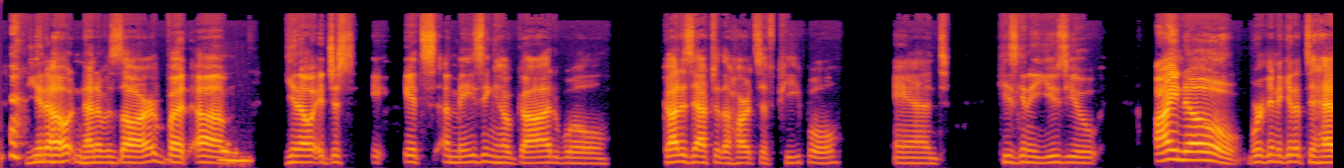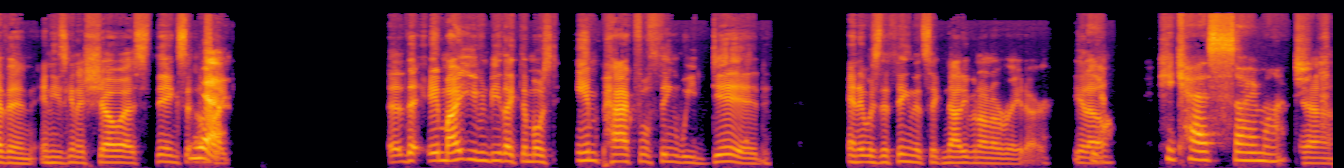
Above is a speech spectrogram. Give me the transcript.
you know, none of us are. But um, you know, it just it's amazing how God will God is after the hearts of people and he's going to use you I know we're gonna get up to heaven and he's gonna show us things that yeah. like uh, that it might even be like the most impactful thing we did, and it was the thing that's like not even on our radar, you know. Yeah. He cares so much. Yeah.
